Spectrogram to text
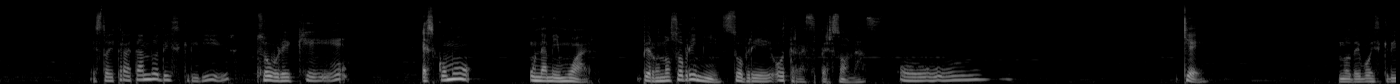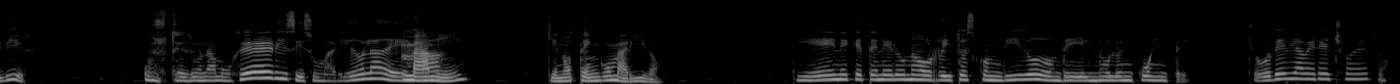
Estoy tratando de escribir. ¿Sobre qué? Es como una memoir, pero no sobre mí, sobre otras personas. Oh, ¿Qué? No debo escribir. usted es una mujer y si su marido la deja... Mami, que no tengo marido. Tiene que tener un ahorrito escondido donde él no lo encuentre. Yo debí haber hecho eso.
